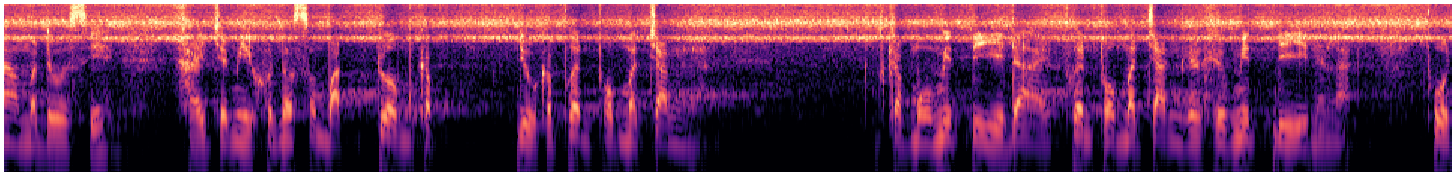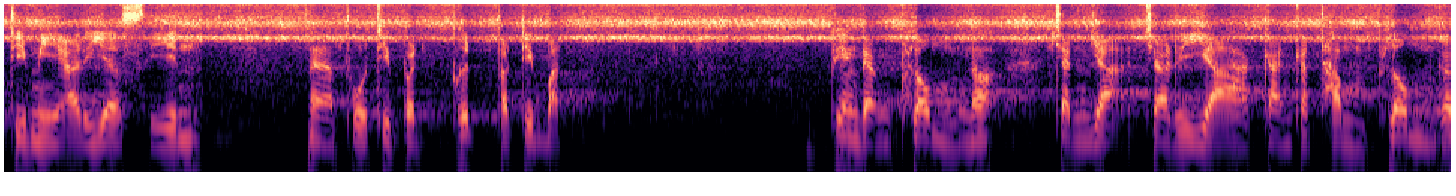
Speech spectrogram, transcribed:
ามาดูสิใครจะมีคุณสมบัติร่วมกับอยู่กับเพื่อนพรหมจรรย์กับหมู่มิตรดีได้ เพื่อนพรหมจรรย์ก็คือมิตรดีนั่นแหละผู้ที่มีอริยศีลนะผู้ที่ประพฤติปฏิบัติ เพียงดังพรมเนาะจัญญะจริยาการกระทำพรมก็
